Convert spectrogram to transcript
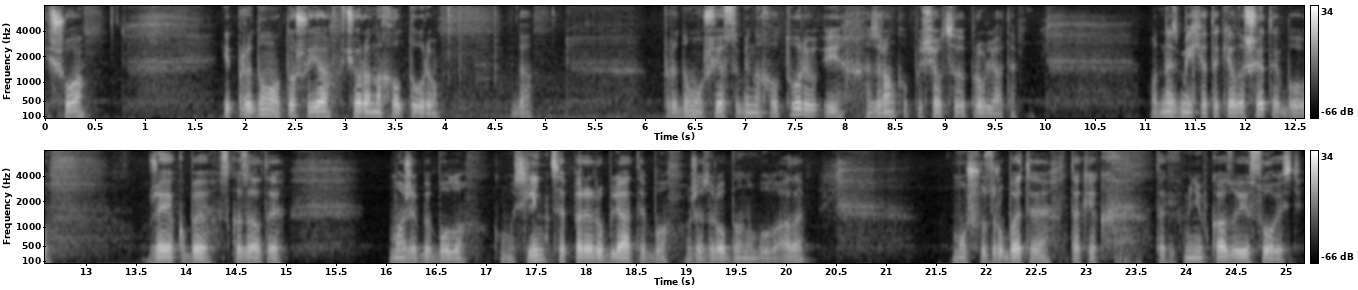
і що? І придумав то, що я вчора нахалтурив. Да. Придумав, що я собі нахалтурив і зранку почав це виправляти. От не зміг я таке лишити, бо вже, якоби сказати, може би було комусь лінь це переробляти, бо вже зроблено було, але мушу зробити так, як, так, як мені вказує совість.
